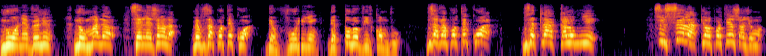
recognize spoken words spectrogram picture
Nous, on est venus, nos malheurs, c'est les gens là. Mais vous apportez quoi? Des vauriens, des tonneaux vides comme vous. Vous avez apporté quoi? Vous êtes là à calomnier. C'est ceux-là qui ont apporté un changement.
